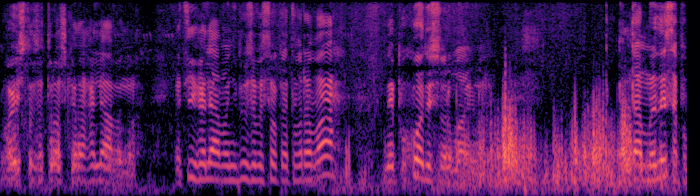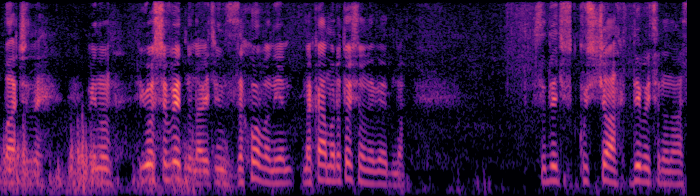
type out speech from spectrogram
вийшли вже трошки на галявину. На цій галявині дуже висока трава, не походиш нормально. Там ми лиса побачили. Він, он- його ще видно навіть, він захований, на камеру точно не видно. Сидить в кущах, дивиться на нас.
